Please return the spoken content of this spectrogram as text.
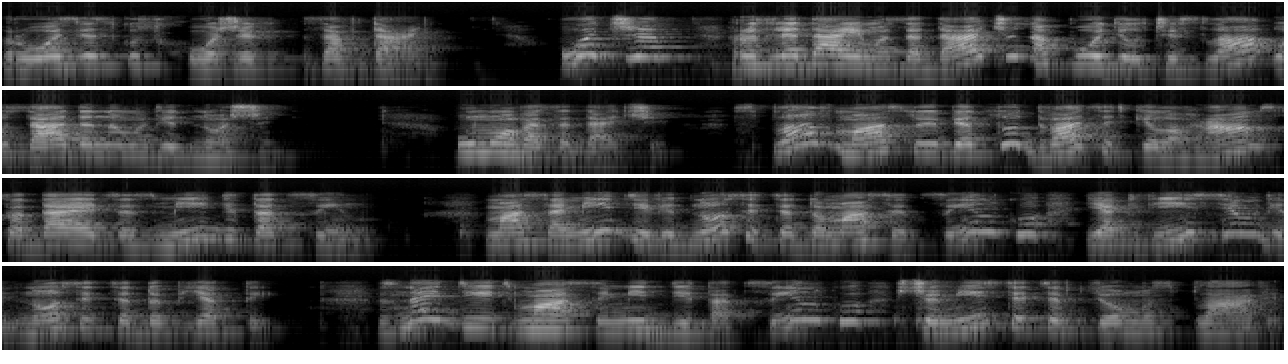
розв'язку схожих завдань. Отже, розглядаємо задачу на поділ числа у заданому відношенні. Умова задачі. Сплав масою 520 кг складається з міді та цинку. Маса міді відноситься до маси цинку, як 8 відноситься до 5. Знайдіть маси міді та цинку, що містяться в цьому сплаві.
